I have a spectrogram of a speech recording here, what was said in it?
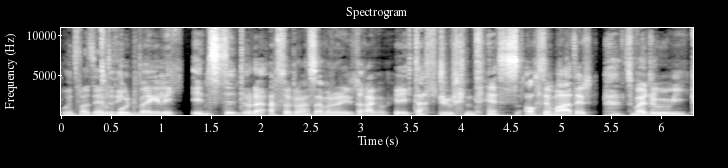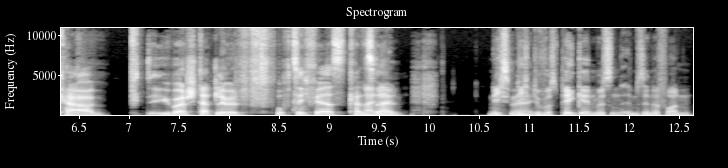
Und zwar sehr dringend. unweigerlich instant oder? Achso, du hast einfach nur den Drang. Okay, ich dachte, du, das ist automatisch. Sobald du irgendwie über Stadtlimit 50 fährst, kannst Nein, du nein. halt. Nicht, nicht, du wirst pinkeln müssen im Sinne von,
